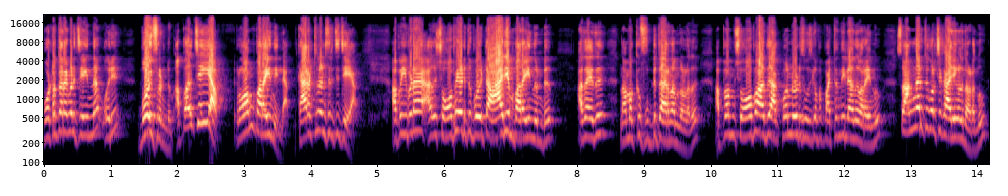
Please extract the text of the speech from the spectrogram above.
പൊട്ടത്തരങ്ങൾ ചെയ്യുന്ന ഒരു ബോയ് ഫ്രണ്ടും അപ്പോൾ അത് ചെയ്യാം. റോങ് പറയുന്നില്ല. ക്യാരക്ടറിനനുസരിച്ച് ചെയ്യാം. അപ്പോൾ ഇവിടെ അത് ശോഭയെടുത്ത് പോയിട്ട് ആര്യം പറയുന്നുണ്ട്. അതായത് നമുക്ക് ഫുഡ് തരണം എന്നുള്ളത്. അപ്പം ശോഭ അത് അക്ബറിനോട് ചോദിക്കുമ്പോൾ പറ്റുന്നില്ല എന്ന് പറയുന്നു. സോ അങ്ങനത്തെ കുറച്ച് കാര്യങ്ങൾ നടന്നു.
